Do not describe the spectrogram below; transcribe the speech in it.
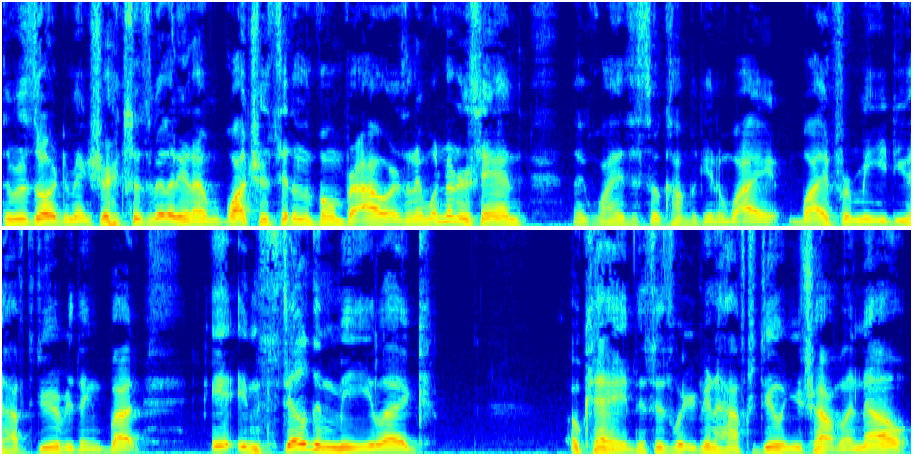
the resort to make sure accessibility. And I would watch her sit on the phone for hours, and I wouldn't understand like why is this so complicated? Why why for me do you have to do everything? But it instilled in me like, okay, this is what you're gonna have to do when you travel. And now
